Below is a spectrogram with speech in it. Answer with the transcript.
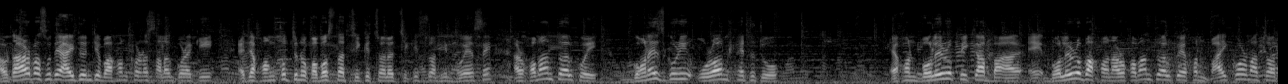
আৰু তাৰ পাছতে আই টুৱেণ্টি বাহনখনৰ চালকগৰাকী এতিয়া সংকটজনক অৱস্থাত চিকিৎসালয়ত চিকিৎসাধীন হৈ আছে আৰু সমান্তৰালকৈ গণেশগুৰি উৰণ সেতুটো এখন বলেৰো পিক আপ বলেৰো বাহন আৰু সমান্তৰালকৈ এখন বাইকৰ মাজত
